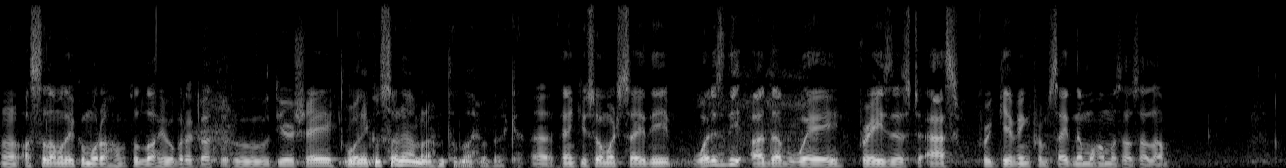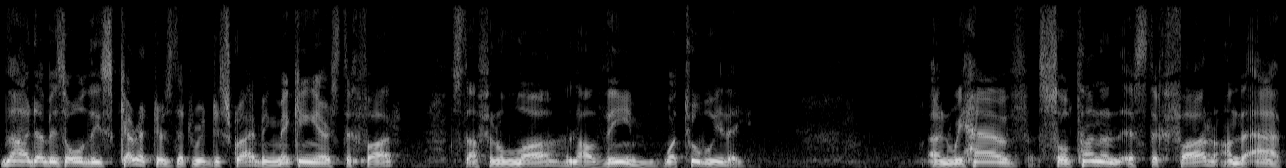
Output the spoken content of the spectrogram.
Uh, As-salamu alaykum wa rahmatullahi wa barakatuhu, dear Shaykh. Wa alaykum salam wa rahmatullahi wa barakatuh. Uh, thank you so much Sayyidi. What is the adab way, phrases to ask forgiving from Sayyidina Muhammad the adab is all these characters that we're describing, making your istighfar, astaghfirullah al-azim wa tubu ilayh. And we have Sultan al-Istighfar on the app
